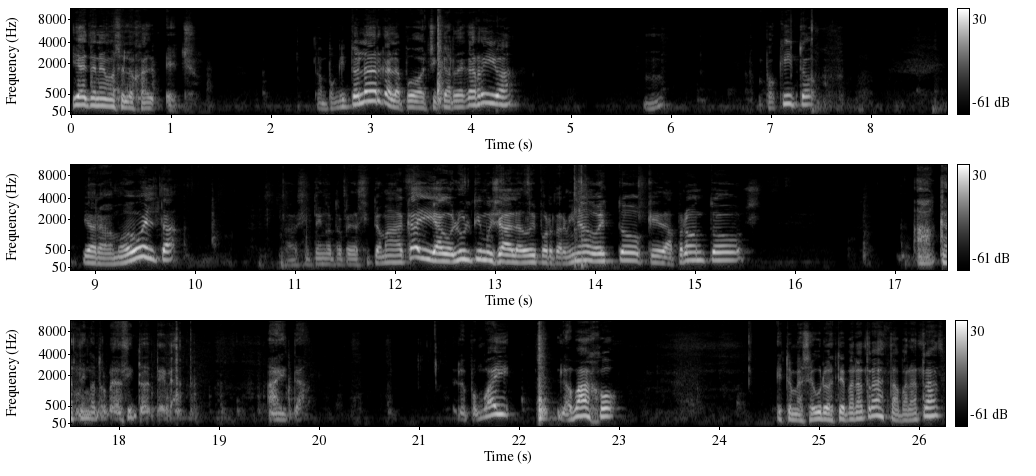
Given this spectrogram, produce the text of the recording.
Y ahí tenemos el ojal hecho. Está un poquito larga, la puedo achicar de acá arriba. Mm. Un poquito. Y ahora vamos de vuelta. A ver si tengo otro pedacito más acá. Y hago el último y ya lo doy por terminado. Esto queda pronto. Acá tengo otro pedacito de tela. Ahí está. Lo pongo ahí. Lo bajo. Esto me aseguro que esté para atrás. Está para atrás.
